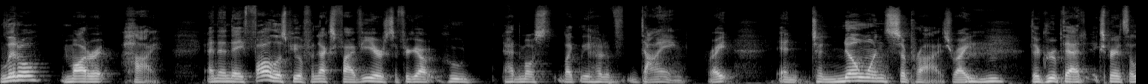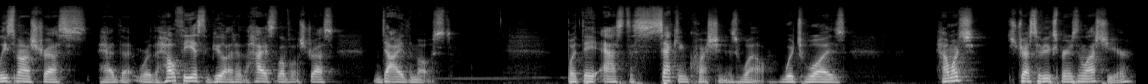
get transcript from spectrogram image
little, moderate, high. And then they follow those people for the next five years to figure out who had the most likelihood of dying, right? And to no one's surprise, right? The group that experienced the least amount of stress had that were the healthiest, and people that had the highest level of stress died the most. But they asked a second question as well, which was, how much stress have you experienced in the last year?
